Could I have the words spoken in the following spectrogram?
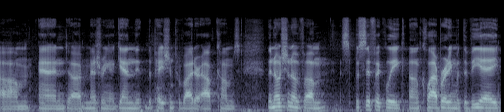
um, and uh, measuring again the, the patient-provider outcomes. The notion of um, specifically um, collaborating with the VA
